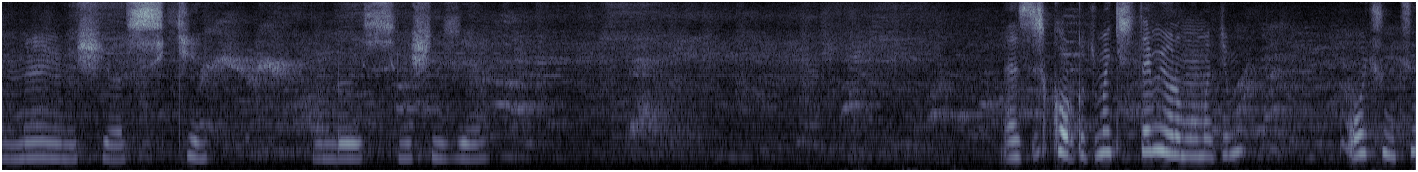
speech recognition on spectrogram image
Neymiş ya skin. Ben böyle sizin işinize ya. Ben sizi korkutmak istemiyorum amacım. O çünkü.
